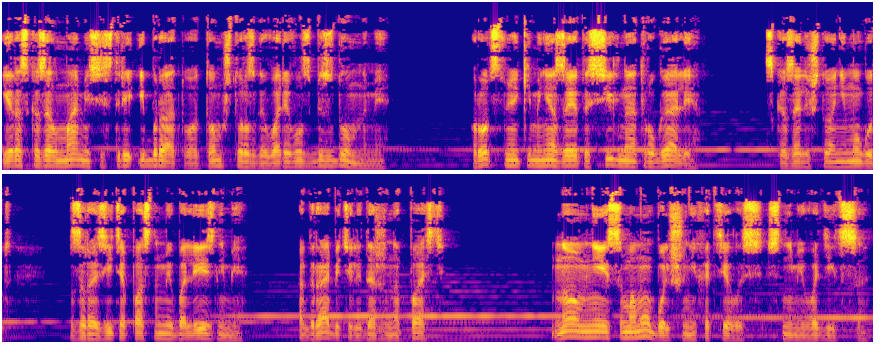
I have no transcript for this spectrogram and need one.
Я рассказал маме, сестре и брату о том, что разговаривал с бездомными. Родственники меня за это сильно отругали. Сказали, что они могут заразить опасными болезнями, ограбить или даже напасть. Но мне и самому больше не хотелось с ними водиться.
